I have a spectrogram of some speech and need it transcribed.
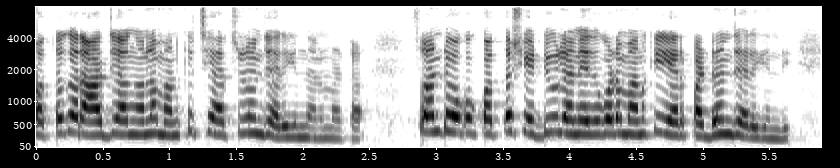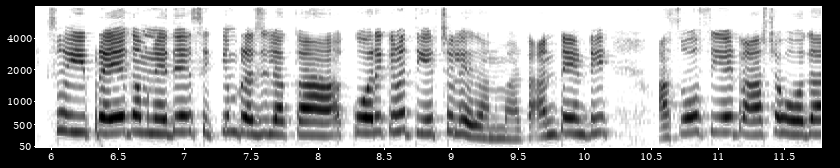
కొత్తగా రాజ్యాంగంలో మనకి చేర్చడం జరిగింది అనమాట సో అంటే ఒక కొత్త షెడ్యూల్ అనేది కూడా మనకి ఏర్పడడం జరిగింది. సో ఈ ప్రయోగం అనేది సిక్కిం ప్రజల యొక్క కోరికను తీర్చలేదు అనమాట అంటే ఏంటి? అసోసియేట్ రాష్ట్ర హోదా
